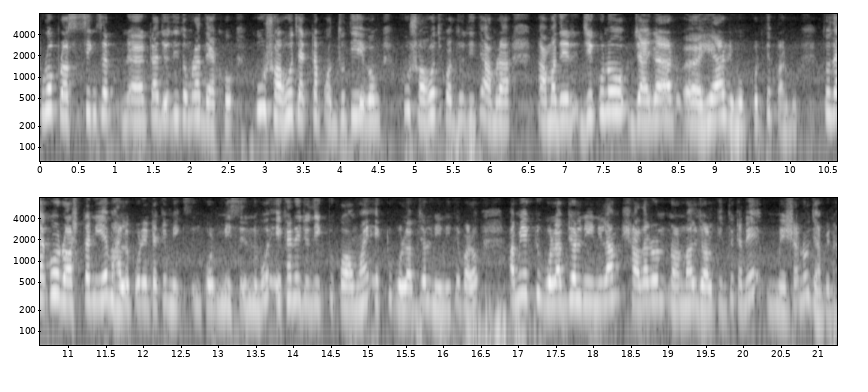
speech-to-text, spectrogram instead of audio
পুরো প্রসেসিংটা যদি তোমরা দেখো, খুব সহজ একটা পদ্ধতি এবং খুব সহজ পদ্ধতিতে আমরা আমাদের যে কোনো জায়গার হেয়ার রিমুভ করতে পারব। তো দেখো, রসটা নিয়ে ভালো করে এটাকে মিক্সিং মিশিয়ে নেব। এখানে যদি একটু কম হয়, একটু গোলাপ জল নিয়ে নিতে পারো। আমি একটু গোলাপ জল নিয়ে নিলাম। সাধারণ নর্মাল জল কিন্তু এখানে মেশানো যাবে না।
